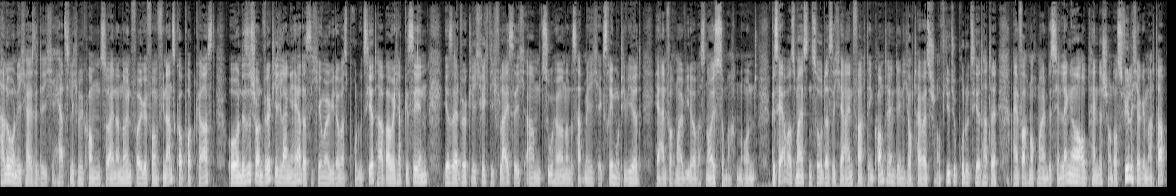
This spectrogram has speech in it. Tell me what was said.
Hallo und ich heiße dich herzlich willkommen zu einer neuen Folge vom Finanzkorb Podcast. Und es ist schon wirklich lange her, dass ich hier mal wieder was produziert habe, aber ich habe gesehen, ihr seid wirklich richtig fleißig am Zuhören und das hat mich extrem motiviert, hier einfach mal wieder was Neues zu machen. Und bisher war es meistens so, dass ich hier einfach den Content, den ich auch teilweise schon auf YouTube produziert hatte, einfach noch mal ein bisschen länger, authentischer und ausführlicher gemacht habe.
